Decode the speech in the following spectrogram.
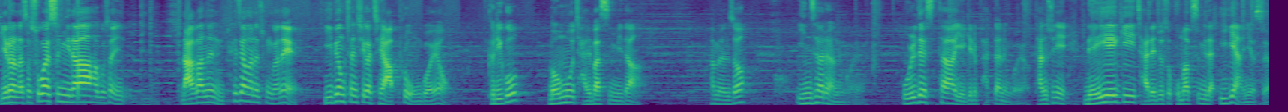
일어나서 수고하셨습니다 하고서 인- 나가는 퇴장하는 순간에 이병찬 씨가 제 앞으로 온 거예요. 그리고 너무 잘 봤습니다 하면서 인사를 하는 거예요. 올드스타 얘기를 봤다는 거예요. 단순히 내 얘기 잘해줘서 고맙습니다 이게 아니었어요.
